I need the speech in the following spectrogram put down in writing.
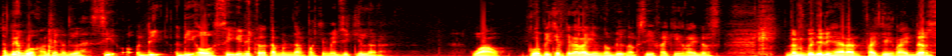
Tapi yang gue kaget adalah si di di OC ini ternyata menang pakai Magic Killer. Wow, gue pikir kita lagi nge-build up si Viking Riders. Dan gue jadi heran Viking Riders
